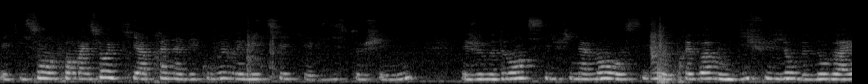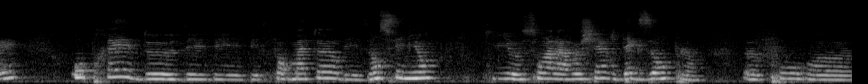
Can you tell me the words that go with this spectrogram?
et qui sont en formation et qui apprennent à découvrir les métiers qui existent chez nous. Et je me demande si finalement aussi euh, prévoir une diffusion de Novae auprès de, des, formateurs, des enseignants qui euh, sont à la recherche d'exemples pour... euh,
